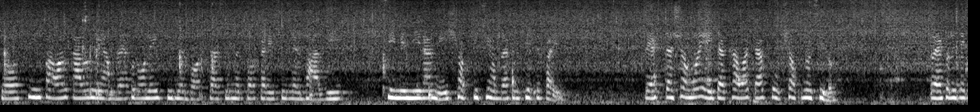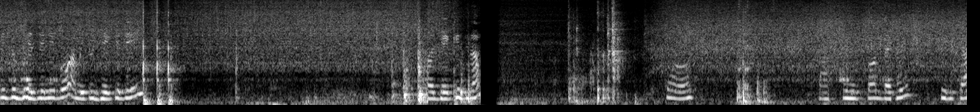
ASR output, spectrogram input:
তো সিম পাওয়ার কারণে আমরা এখন অনেক সিমের ভর্তা, সিমের তরকারি, সিমের ভাজি সিমের নিরামিষ সব কিছুই আমরা এখন খেতে পারি। তো একটা সময় এইটা খাওয়াটা খুব স্বপ্ন ছিল। তো এখন এটাকে একটু ভেজে নিব, আমি একটু ঢেকে দিই। ঢেকে দিলাম। তো পাঁচ মিনিট পর দেখেন সিমটা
